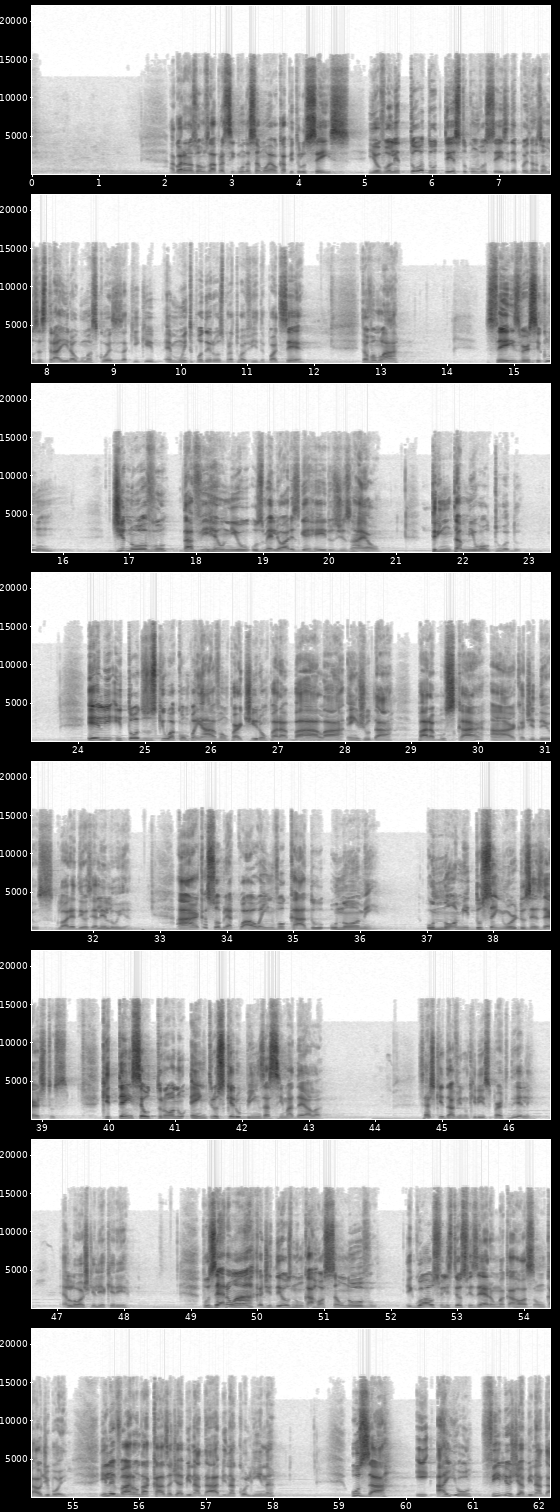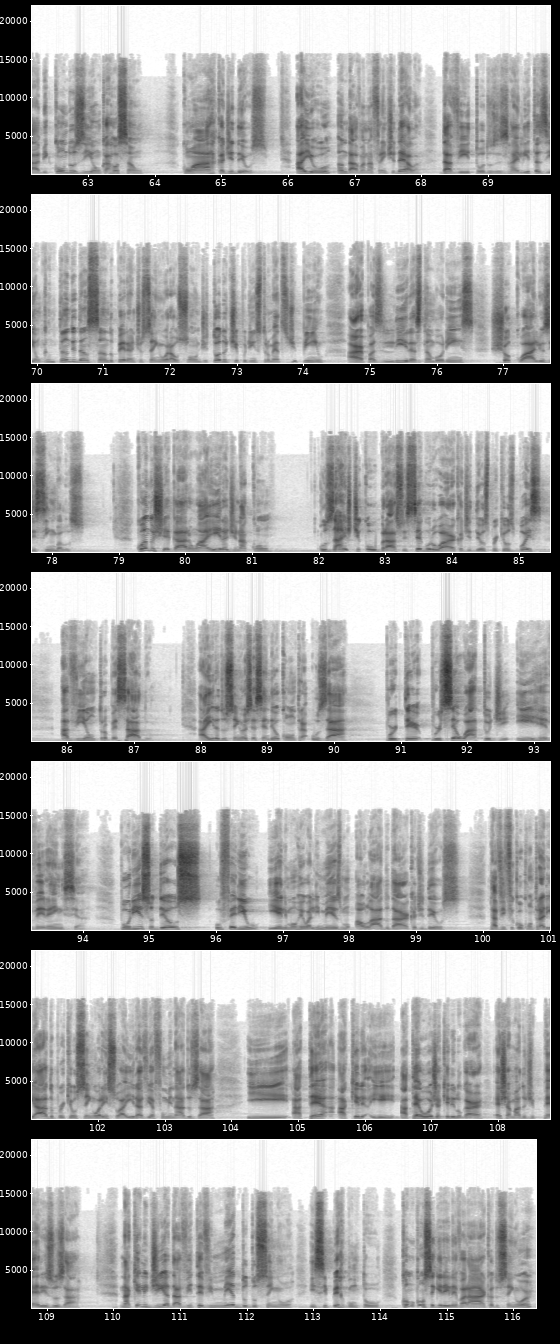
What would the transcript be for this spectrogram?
Agora nós vamos lá para 2 Samuel capítulo 6. E eu vou ler todo o texto com vocês e depois nós vamos extrair algumas coisas aqui que é muito poderoso para a tua vida. Pode ser? Então vamos lá. 6, versículo 1. De novo, Davi reuniu os melhores guerreiros de Israel, 30 mil ao todo. Ele e todos os que o acompanhavam partiram para Baalá, em Judá, para buscar a arca de Deus. Glória a Deus e aleluia. A arca sobre a qual é invocado o nome, o nome do Senhor dos Exércitos, que tem seu trono entre os querubins acima dela. Você acha que Davi não queria isso perto dele? É lógico que ele ia querer. Puseram a arca de Deus num carroção novo, igual os filisteus fizeram, uma carroça, um carro de boi, e levaram da casa de Abinadab na colina. Uzá e Aiô, filhos de Abinadab, conduziam o carroção com a arca de Deus. Aiô andava na frente dela Davi e todos os israelitas iam cantando e dançando perante o Senhor ao som de todo tipo de instrumentos de pinho, harpas, liras, tamborins, chocoalhos e símbolos. Quando chegaram à eira de Nacon, Uzá esticou o braço e segurou a arca de Deus, porque os bois haviam tropeçado. A ira do Senhor se acendeu contra Uzá por ter por seu ato de irreverência. Por isso Deus o feriu e ele morreu ali mesmo, ao lado da arca de Deus. Davi ficou contrariado porque o Senhor, em sua ira, havia fulminado Zá, e até, aquele, e até hoje aquele lugar é chamado de Pérez Uzá. Naquele dia, Davi teve medo do Senhor e se perguntou: Como conseguirei levar a arca do Senhor?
